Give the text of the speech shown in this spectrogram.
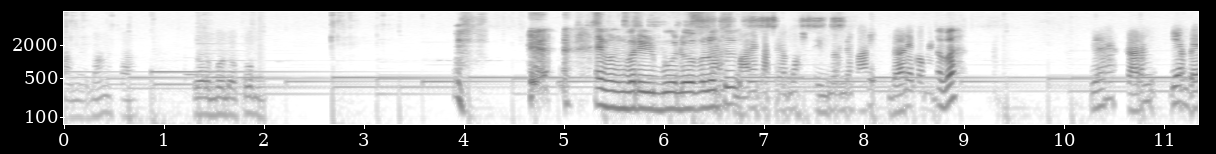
Rame banget kan 2020 Emang 2020 tuh kemarin pakai bulan Januari gak ada komen. apa? Ya sekarang Mbak.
